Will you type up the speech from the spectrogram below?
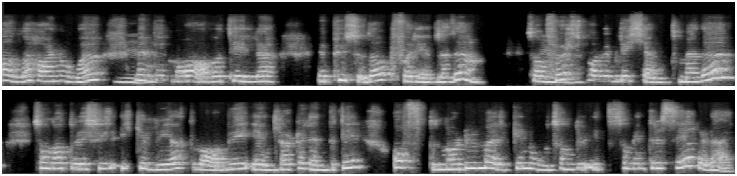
Alle har noe, mm. men vi må av og til eh, pusse det opp, foredle det. Sånn, mm. Først må vi bli kjent med det, sånn at hvis vi ikke vet hva vi egentlig har talenter til Ofte når du merker noe som, du, som interesserer deg,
